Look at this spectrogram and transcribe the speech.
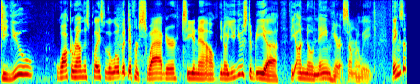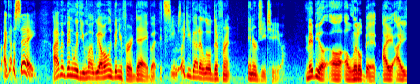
Do you walk around this place with a little bit different swagger to you now? You know, you used to be uh, the unknown name here at Summer League. Things, have, I got to say, I haven't been with you much. We, I've only been here for a day, but it seems like you got a little different energy to you. maybe a, a, a little bit. I, I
